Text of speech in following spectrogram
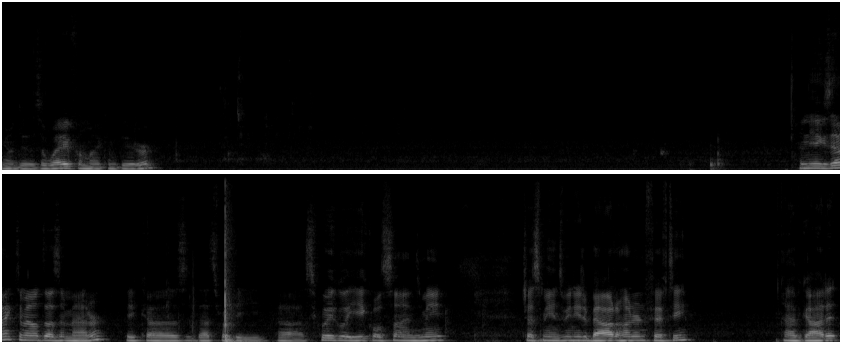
I'm going to do this away from my computer. And the exact amount doesn't matter because that's what the uh, squiggly equal signs mean. Just means we need about 150. I've got it.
